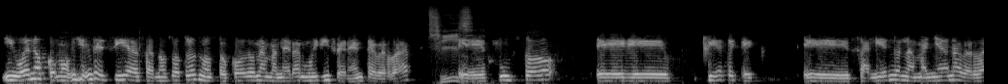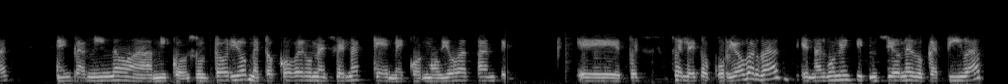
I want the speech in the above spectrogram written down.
Y bueno, como bien decías, a nosotros nos tocó de una manera muy diferente, ¿verdad? Sí. Eh, justo, eh, fíjate que eh, saliendo en la mañana, ¿verdad? En camino a mi consultorio, me tocó ver una escena que me conmovió bastante. pues se les ocurrió, ¿verdad? En alguna institución educativa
